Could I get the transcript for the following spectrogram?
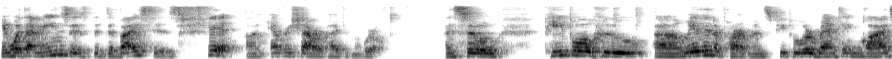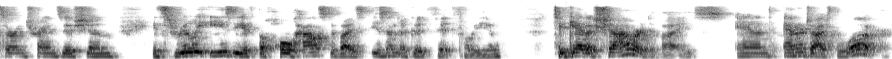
And what that means is the devices fit on every shower pipe in the world. And so people who uh, live in apartments, people who are renting, lives are in transition. It's really easy if the whole house device isn't a good fit for you to get a shower device and energize the water.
